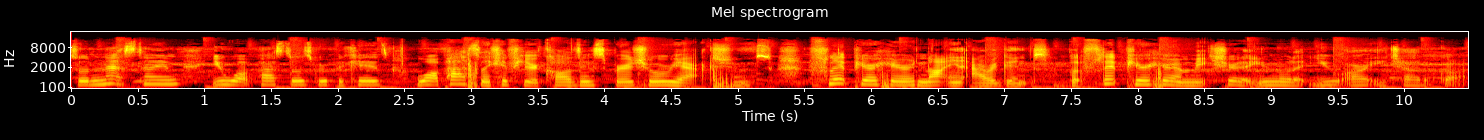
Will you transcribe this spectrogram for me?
So next time you walk past those group of kids, walk past like if you're causing spiritual reactions. Flip your hair, not in arrogance, but flip your hair and make sure that you know that you are a child of God.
